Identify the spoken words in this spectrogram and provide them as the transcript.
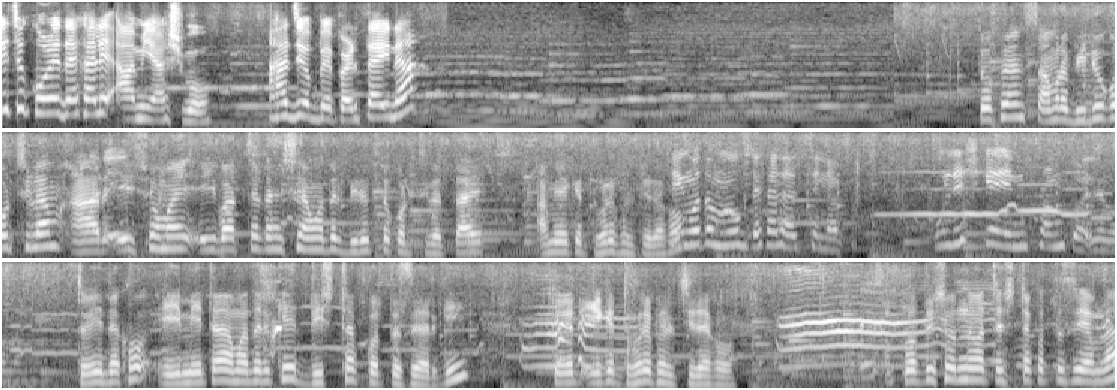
কিছু করে দেখালে আমি আসব। আজব ব্যাপার তাই না? তো ফ্রেন্ডস আমরা ভিডিও করছিলাম আর এই সময় এই বাচ্চাটা এসে আমাদের বিরক্ত করছিল তাই আমি একে ধরে ফেলছি দেখো। ঠিক মতো মুখ দেখা যাচ্ছে না। পুলিশকে ইনফর্ম করে দেবো মানে। তো এই দেখো এই মেয়েটা আমাদেরকে ডিস্টার্ব করতেছে আর কি। তো একে ধরে ফেলছি দেখো। প্রতিশোধ নেওয়ার চেষ্টা করতেছি আমরা।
